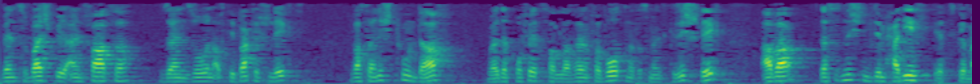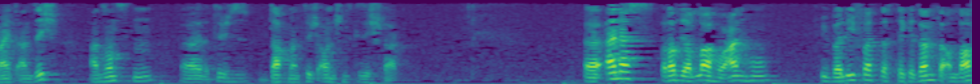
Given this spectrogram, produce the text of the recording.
wenn zum Beispiel ein Vater seinen Sohn auf die Backe schlägt, was er nicht tun darf, weil der Prophet sallallahu alaihi wasallam verboten hat, dass man ins Gesicht schlägt. Aber das ist nicht in dem Hadith jetzt gemeint an sich. Ansonsten äh, natürlich darf man natürlich auch nicht ins Gesicht schlagen. Äh, Anas radiallahu anhu überliefert, dass der Gesandte Allah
